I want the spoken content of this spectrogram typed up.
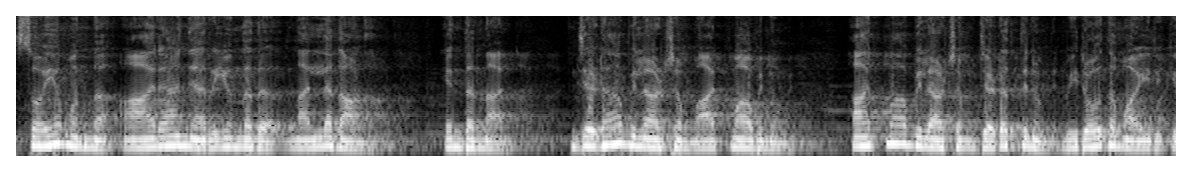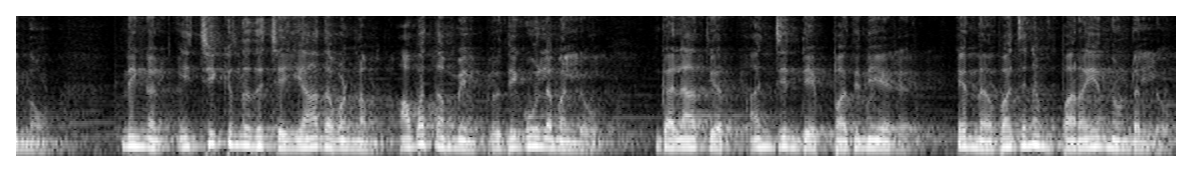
സ്വയമൊന്ന് ആരാഞ്ഞറിയുന്നത് നല്ലതാണ്. എന്തെന്നാൽ ജഡാഭിലാഷം ആത്മാവിനും ആത്മാഭിലാഷം ജഡത്തിനും വിരോധമായിരിക്കുന്നു. നിങ്ങൾ ഇച്ഛിക്കുന്നത് ചെയ്യാതെ വണ്ണം അവ തമ്മിൽ പ്രതികൂലമല്ലോ. ഗലാത്യർ അഞ്ചിന്റെ പതിനേഴ് എന്ന് വചനം പറയുന്നുണ്ടല്ലോ.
